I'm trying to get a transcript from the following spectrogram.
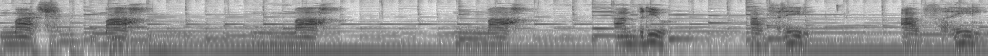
março, mar, mar mar, abril, avril, avril,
